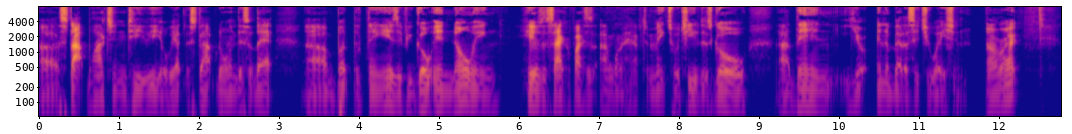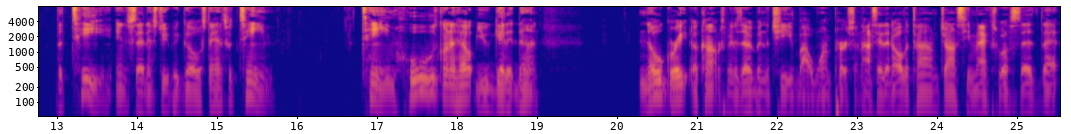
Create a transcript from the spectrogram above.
uh, stop watching TV, or we have to stop doing this or that. Uh, but the thing is, if you go in knowing here's the sacrifices I'm going to have to make to achieve this goal, uh, then you're in a better situation. All right. The T in setting stupid goals stands for team. Team. Who's going to help you get it done? no great accomplishment has ever been achieved by one person. I say that all the time. John C. Maxwell says that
